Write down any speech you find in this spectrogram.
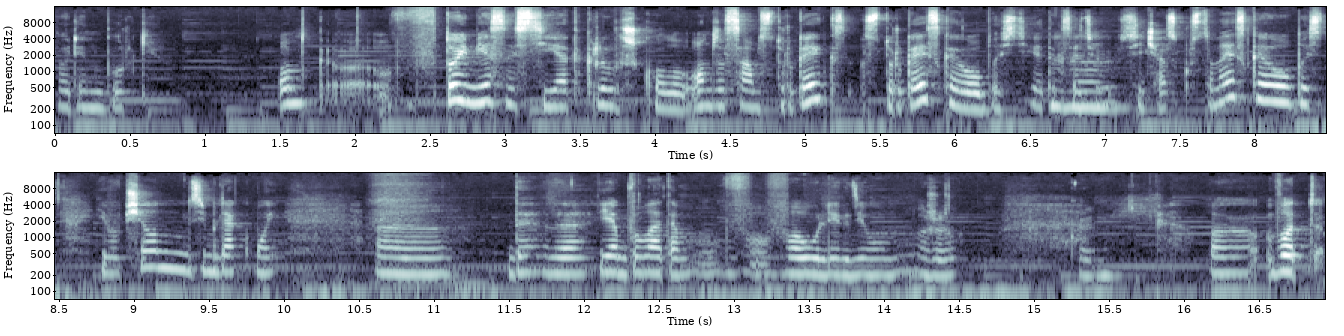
в Оренбурге. Он э, в той местности и открыл школу. Он же сам с, Тургай... с Тургайской области. Это, кстати, Мгм. сейчас Кустанайская область. И вообще он земляк мой. Э, Да, да. Я была там в, в ауле, где он жил. Э, Вот э,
